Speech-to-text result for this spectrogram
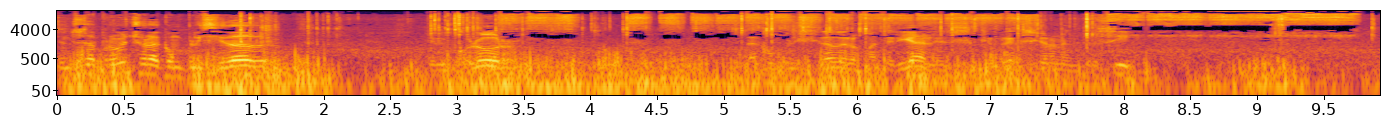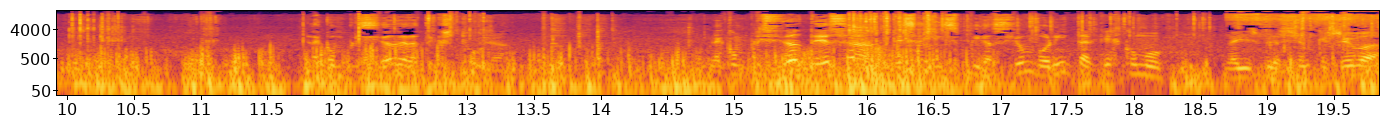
Entonces aprovecho la complicidad, el color, la complicidad de los materiales que reaccionan entre sí, la complicidad de la textura, la complicidad esa, de esa inspiración bonita que es como la inspiración que lleva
